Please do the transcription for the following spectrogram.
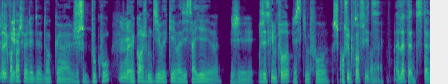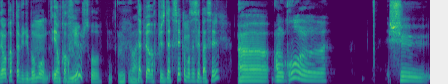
Ok. Franchement, je fais les deux. Donc, euh, je shoot beaucoup. Ouais. Mais quand je me dis, OK, vas-y, ça y est, euh, j'ai, J'ai ce qu'il me faut. j'ai ce qu'il me faut, je Tu profite. profites. Ouais. Là, cette année encore, t'as vu du beau monde. Et encore mieux, je trouve. Mm, ouais. T'as pu avoir plus d'accès? Comment ça s'est passé? Euh, en gros, euh, je suis,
